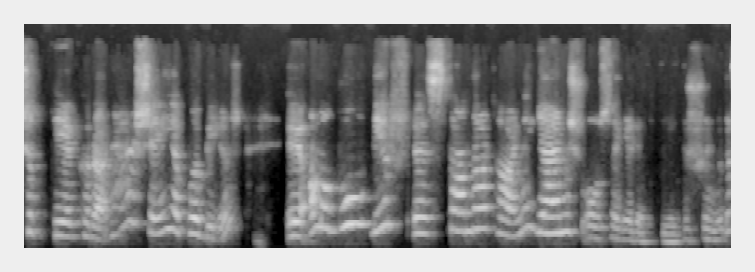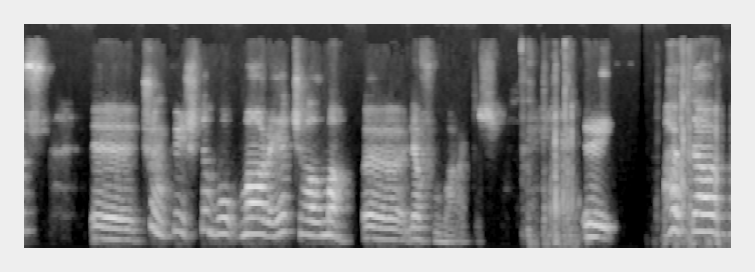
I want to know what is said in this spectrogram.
çıt diye kırar, her şeyi yapabilir. E, ama bu bir e, standart haline gelmiş olsa gerek diye düşünürüz. E, çünkü işte bu mağaraya çalma e, lafı vardır. E, hatta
